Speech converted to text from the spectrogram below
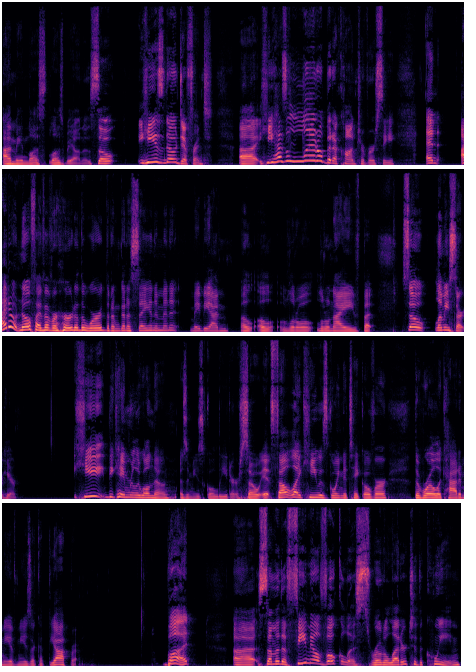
I mean, let's let's be honest. So he's no different. Uh, he has a little bit of controversy, and I don't know if I've ever heard of the word that I'm going to say in a minute. Maybe I'm a, a, a little little naive, but so let me start here. He became really well known as a musical leader, so it felt like he was going to take over the Royal Academy of Music at the Opera. But uh, some of the female vocalists wrote a letter to the Queen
